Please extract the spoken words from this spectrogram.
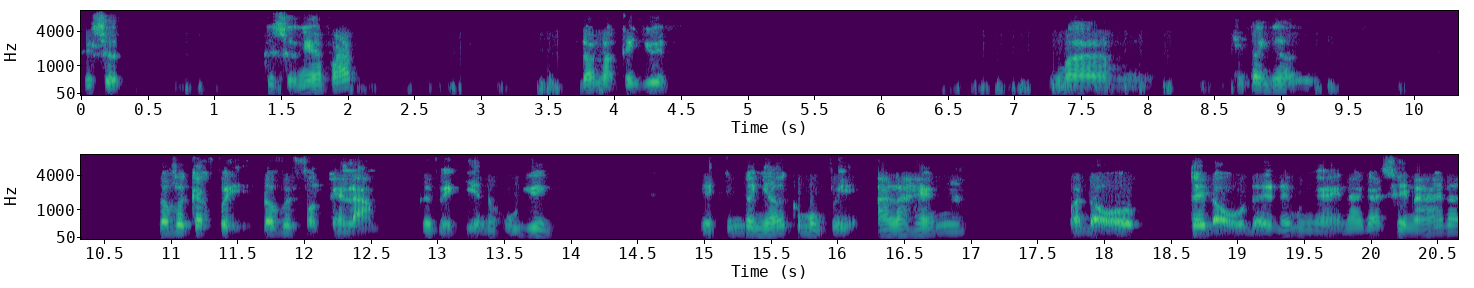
cái sự cái sự nghe pháp, đó là cái duyên. Mà chúng ta nhớ, đối với các vị, đối với Phật ngài làm, cái việc gì nó hữu duyên. Thì chúng ta nhớ có một vị a la hán mà độ, tế độ để để một ngày Nagasena đó,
